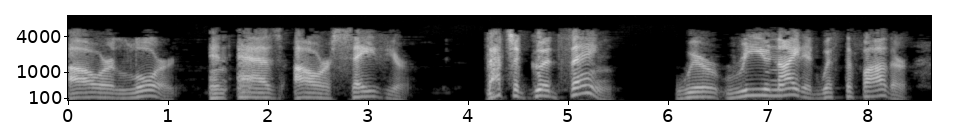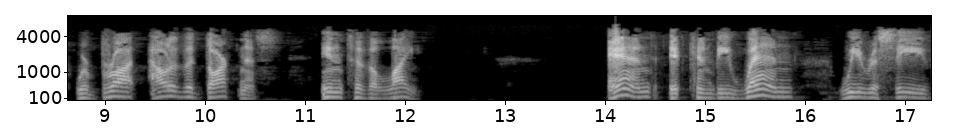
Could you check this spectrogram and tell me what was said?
our Lord and as our Savior. That's a good thing. We're reunited with the Father. We're brought out of the darkness into the light. And it can be when we receive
